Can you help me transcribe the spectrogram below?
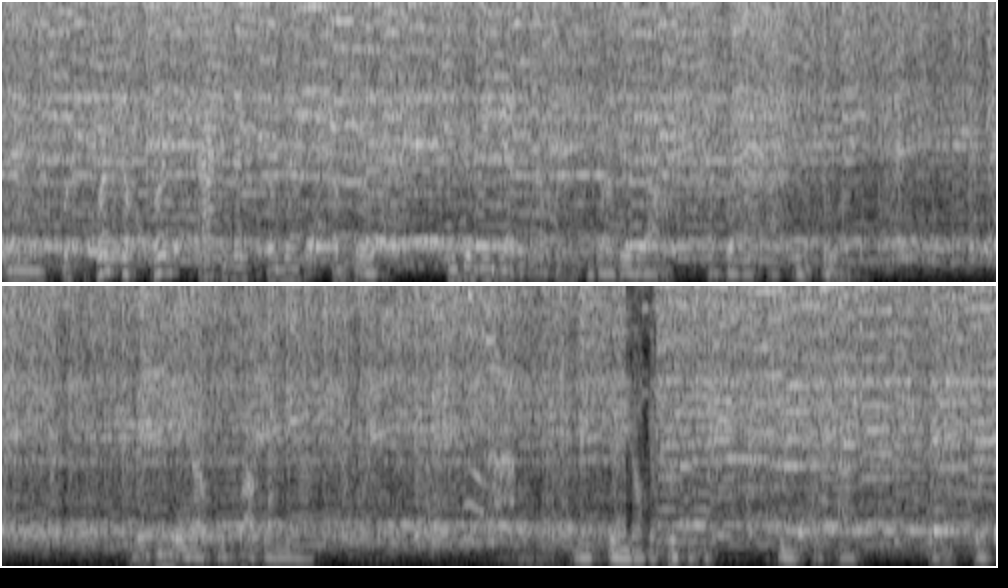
Then, first, first, first after next, of next episode, you should be getting nothing, because I believe it out. What I actually for. Basically, here you go, this platform, you know, make sure you don't get pushed into the, uh, know, pushed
